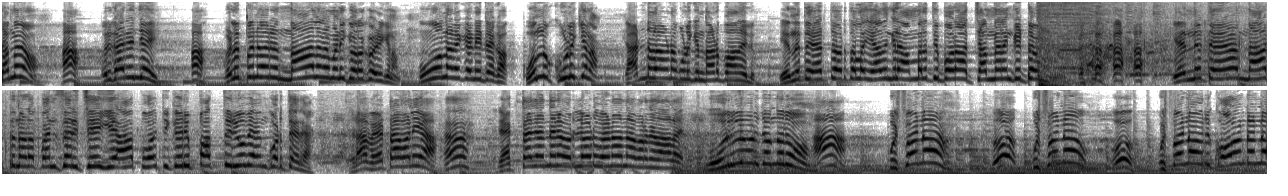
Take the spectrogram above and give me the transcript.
ചന്ദനോ? ആ. ഒരു കാര്യം ചെയ് ആ. വെളുപ്പിന് ഒരു നാലര മണിക്ക് ഉറക്കം ഒഴിക്കണം. മൂന്നര എണ്ണീറ്റേക്കാം ഒന്ന് കുളിക്കണം. രണ്ടു തവണ കുളിക്കും തണുപ്പാന്നേലും എന്നിട്ട് ഏറ്റവും അടുത്തുള്ള ഏതെങ്കിലും അമ്പലത്തിൽ പോടാ ചന്ദനം കിട്ടും. എന്നിട്ട് നാട്ടു നടപ്പനുസരിച്ച് ഈ ആ പോറ്റിക്ക് ഒരു പത്ത് രൂപ അങ്ങ് കൊടുത്തേരാ. എടാ വേട്ടാവളിയാ. രക്തചന്ദനം ഒരു ലോഡ് വേണമെന്നാ പറഞ്ഞ നാളെ ഒരു ലോഡ് ചന്ദനോ? ആ. പുഷ്പണ്ണ? ഓ പുഷ്പണ്ണ? ഓ പുഷ്പണ്ണ ഒരു കോളുണ്ടെണ്ണ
